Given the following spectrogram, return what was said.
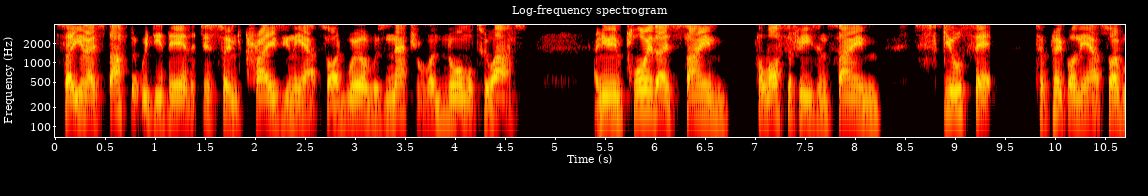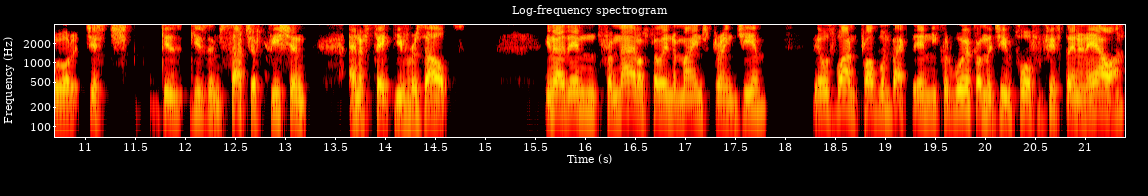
So, you know, stuff that we did there that just seemed crazy in the outside world was natural and normal to us. And you employ those same philosophies and same skill set to people in the outside world, it just gives, gives them such efficient and effective results. You know, then from that, I fell into mainstream gym. There was one problem back then. You could work on the gym floor for 15 an hour,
